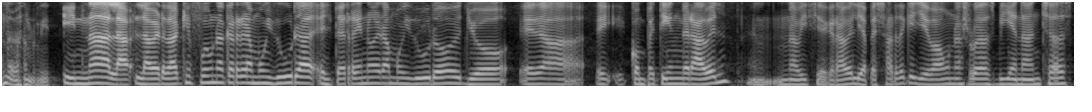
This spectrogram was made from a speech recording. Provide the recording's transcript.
no dormir. y nada, la, la verdad que fue una carrera muy dura, el terreno era muy duro, yo era eh, competí en gravel, en una bici de gravel, y a pesar de que llevaba unas ruedas bien anchas,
